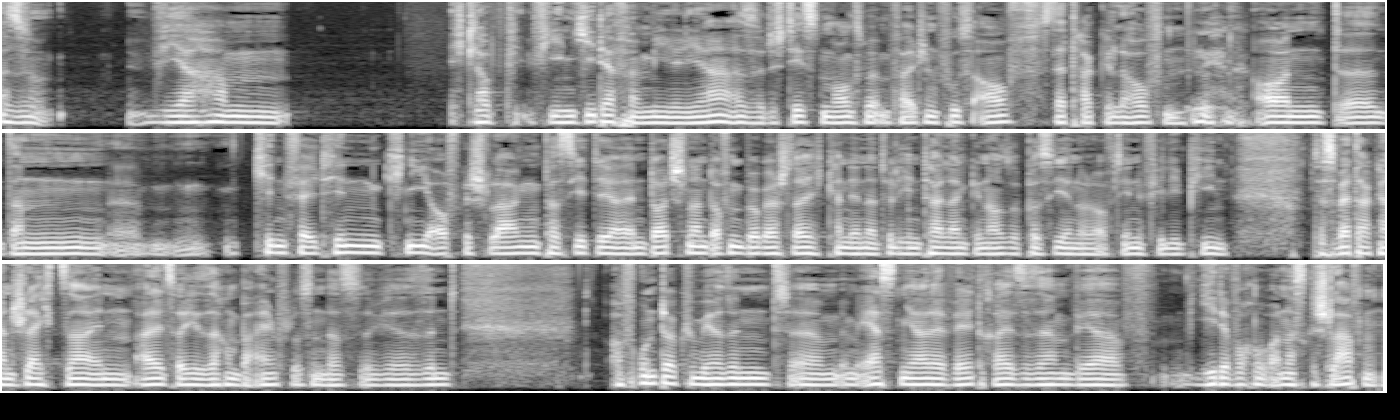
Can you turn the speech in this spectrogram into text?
Also wir haben, ich glaube, wie in jeder Familie, ja, also du stehst morgens mit dem falschen Fuß auf, ist der Tag gelaufen. Ja. Und äh, dann ähm, Kind fällt hin, Knie aufgeschlagen, passiert dir in Deutschland auf dem Bürgersteig, kann dir natürlich in Thailand genauso passieren oder auf den Philippinen. Das Wetter kann schlecht sein, all solche Sachen beeinflussen das. Wir sind auf Unterkümmern, wir sind ähm, im ersten Jahr der Weltreise haben wir jede Woche woanders geschlafen.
